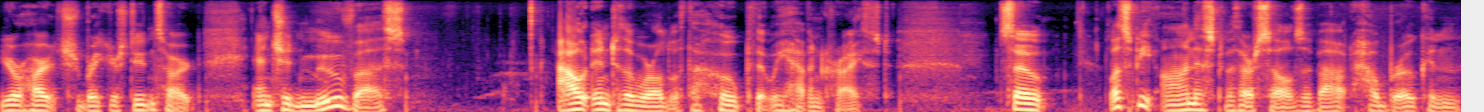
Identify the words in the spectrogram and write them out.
Your heart should break your student's heart and should move us out into the world with the hope that we have in Christ. So let's be honest with ourselves about how broken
